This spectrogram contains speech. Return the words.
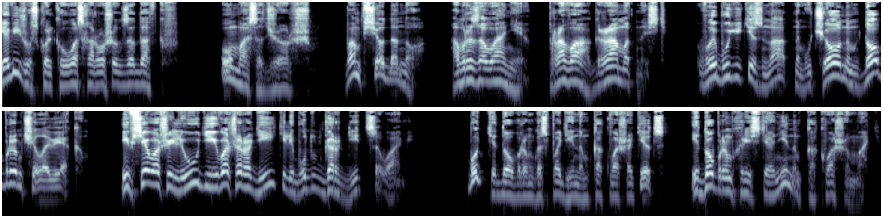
Я вижу, сколько у вас хороших задатков. О, масса Джордж, вам все дано. Образование, права, грамотность. Вы будете знатным, ученым, добрым человеком. И все ваши люди и ваши родители будут гордиться вами. Будьте добрым господином, как ваш отец, и добрым христианином, как ваша мать.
